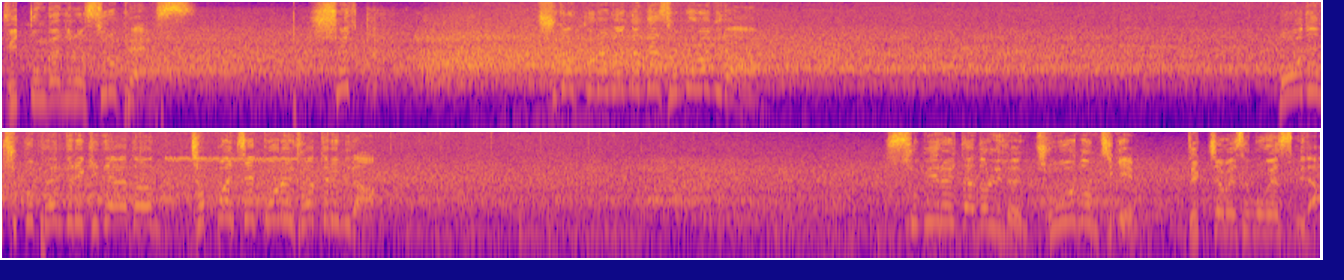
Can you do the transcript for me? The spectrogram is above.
뒷공간으로 스루 패스 슛 추가골을 넣는데 성공합니다. 모든 축구 팬들이 기대하던 첫 번째 골을 터뜨립니다. 수비를 따돌리는 좋은 움직임 득점에 성공했습니다.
